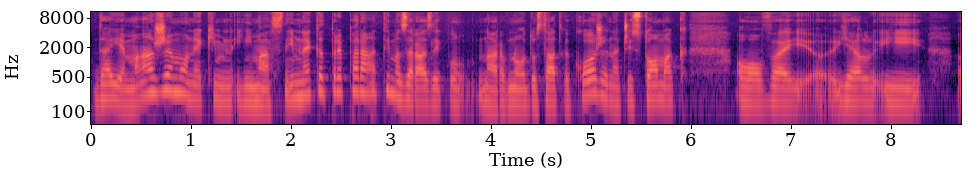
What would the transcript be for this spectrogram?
da je mažemo nekim i masnim nekad preparatima za razliku naravno od ostatka kože, znači stomak ovaj, jel, i e,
